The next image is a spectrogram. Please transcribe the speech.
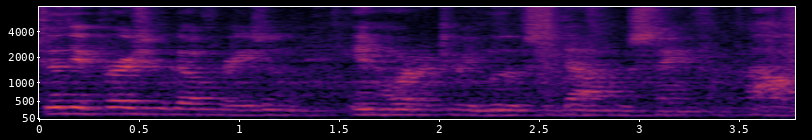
to the Persian Gulf region in order to remove Saddam Hussein from power?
